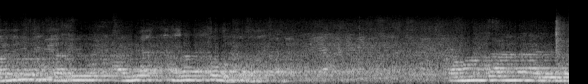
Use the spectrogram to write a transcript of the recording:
kami dari ayat 100 komandan dari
